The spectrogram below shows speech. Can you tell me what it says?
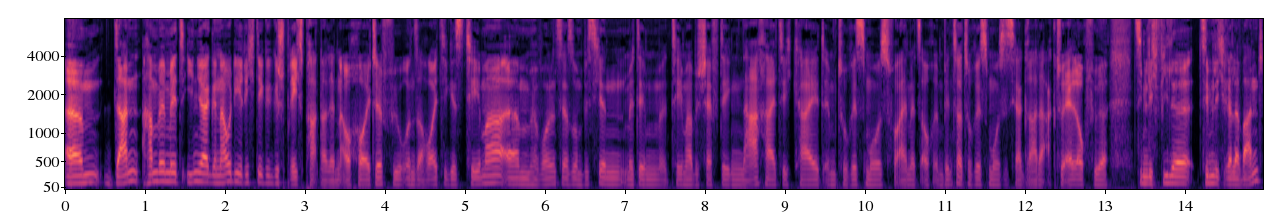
Ähm, dann haben wir mit Ihnen ja genau die richtige Gesprächspartnerin auch heute für unser heutiges Thema. Ähm, wir wollen uns ja so ein bisschen mit dem Thema beschäftigen. Nachhaltigkeit im Tourismus, vor allem jetzt auch im Wintertourismus, ist ja gerade aktuell auch für ziemlich viele ziemlich relevant.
